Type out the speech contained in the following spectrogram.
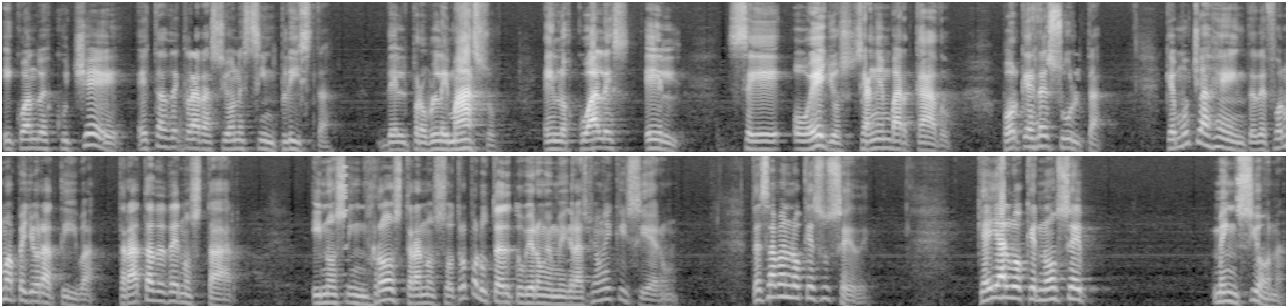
y cuando escuché estas declaraciones simplistas del problemazo en los cuales él se, o ellos se han embarcado, porque resulta que mucha gente de forma peyorativa trata de denostar y nos enrostra a nosotros, pero ustedes tuvieron inmigración y ¿qué hicieron? ¿Ustedes saben lo que sucede? Que hay algo que no se menciona,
